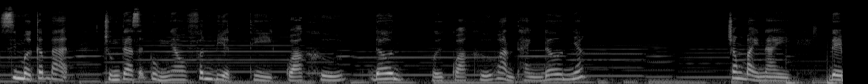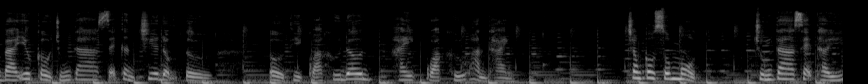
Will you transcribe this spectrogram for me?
Xin mời các bạn, chúng ta sẽ cùng nhau phân biệt thì quá khứ đơn với quá khứ hoàn thành đơn nhé. Trong bài này, đề bài yêu cầu chúng ta sẽ cần chia động từ ở thì quá khứ đơn hay quá khứ hoàn thành. Trong câu số 1, chúng ta sẽ thấy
